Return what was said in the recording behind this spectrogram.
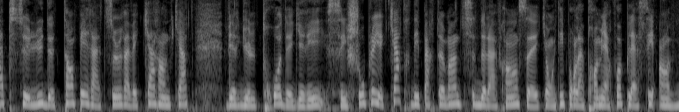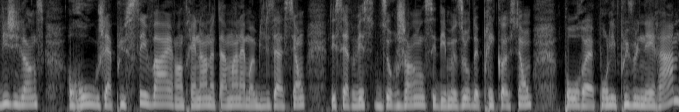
absolu de température avec 44,3 degrés. C'est chaud. Puis là, il y a quatre départements du sud de la France euh, qui ont été pour la première fois placés en vigilance rouge, la plus sévère, entraînant notamment la mobilisation des services d'urgence et des mesures de précaution pour euh, pour les plus vulnérables.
